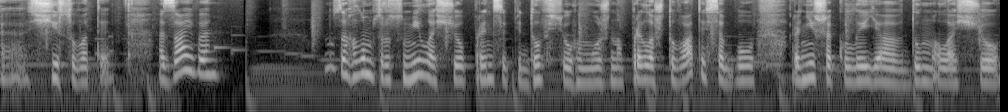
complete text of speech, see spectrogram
е, щісувати зайве. Ну, загалом зрозуміла, що в принципі до всього можна прилаштуватися, бо раніше, коли я думала, що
